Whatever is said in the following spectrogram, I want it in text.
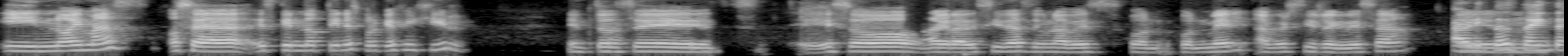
y no hay más, o sea, es que no tienes por qué fingir. Entonces, eso agradecidas de una vez con, con Mel, a ver si regresa Ahorita, está,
